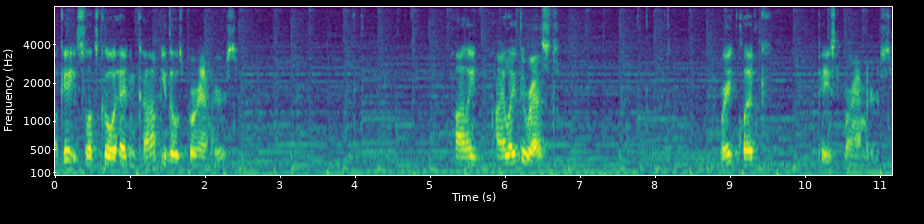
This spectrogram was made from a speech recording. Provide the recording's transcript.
Okay, so let's go ahead and copy those parameters. Highlight, highlight the rest. Right click, paste parameters.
